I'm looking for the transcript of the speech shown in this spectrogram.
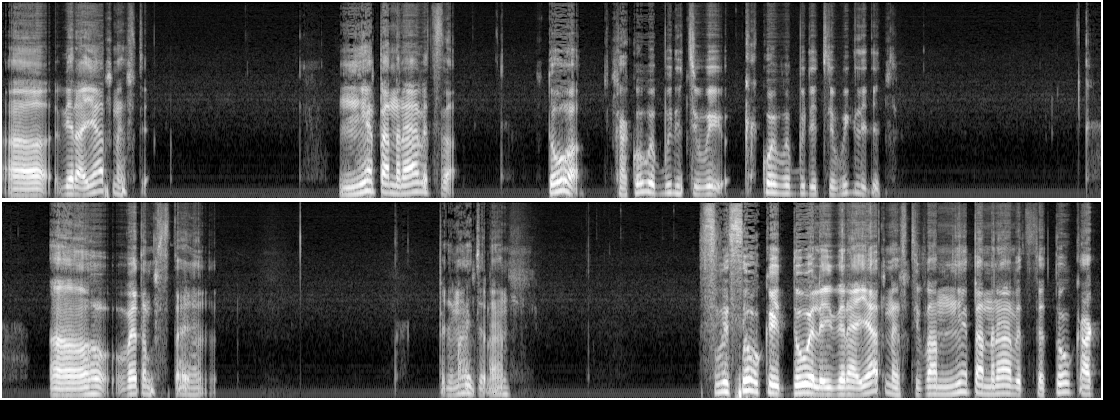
э, вероятности не понравится то, какой вы будете вы, какой вы будете выглядеть э, в этом состоянии. Понимаете, да? С высокой долей вероятности вам не понравится то, как,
